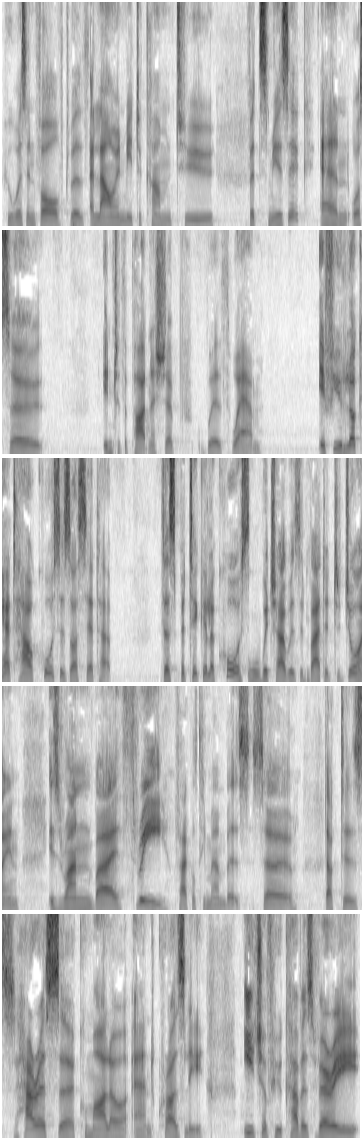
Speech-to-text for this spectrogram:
who was involved with allowing me to come to Wits Music and also into the partnership with WAM. If you look at how courses are set up, this particular course, which I was invited to join, is run by three faculty members. So, Doctors Harris, uh, Khumalo, and Crossley, each of who covers very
